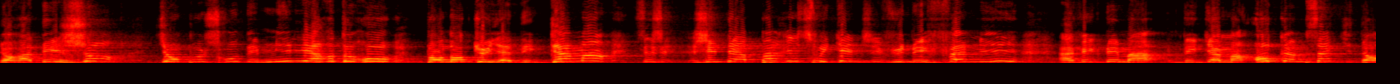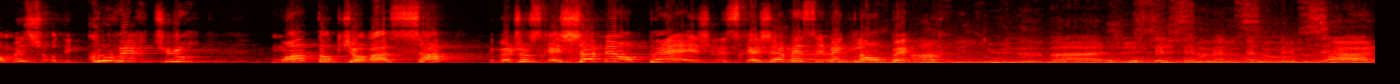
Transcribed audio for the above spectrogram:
y aura des gens qui empocheront des milliards d'euros pendant qu'il y a des gamins. J'étais à Paris ce week-end, j'ai vu des familles avec des, ma- des gamins hauts comme ça qui dormaient sur des couvertures. Moi, tant qu'il y aura ça, eh ben, je serai jamais en paix et je laisserai jamais ces mecs-là en paix. Balle, justice sociale.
